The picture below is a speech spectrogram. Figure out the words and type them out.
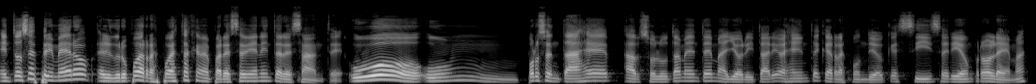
entonces, primero, el grupo de respuestas que me parece bien interesante. Hubo un porcentaje absolutamente mayoritario de gente que respondió que sí sería un problema,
